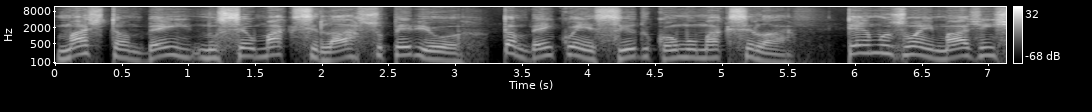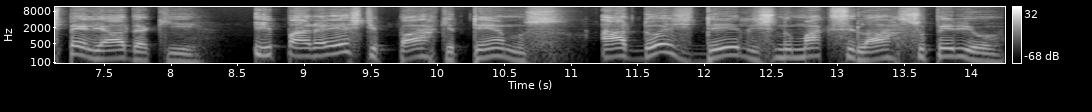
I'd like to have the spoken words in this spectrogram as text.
mas também no seu maxilar superior, também conhecido como maxilar. Temos uma imagem espelhada aqui. E para este par que temos, há dois deles no maxilar superior.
